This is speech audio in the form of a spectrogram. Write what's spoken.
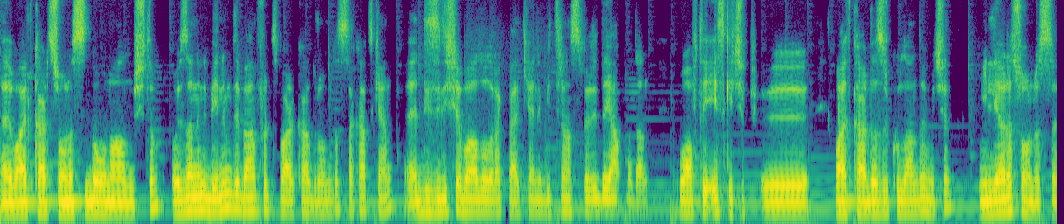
e, wildcard sonrasında onu almıştım. O yüzden hani benim de Benford var kadromda sakatken e, dizilişe bağlı olarak belki hani bir transferi de yapmadan bu haftayı es geçip e, wildcard hazır kullandığım için milli ara sonrası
